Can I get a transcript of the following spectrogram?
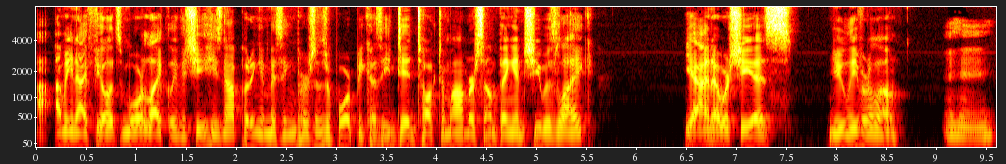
I- mean, I feel it's more likely that she he's not putting a missing persons report because he did talk to mom or something, and she was like, "Yeah, I know where she is. You leave her alone." Mm-hmm.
